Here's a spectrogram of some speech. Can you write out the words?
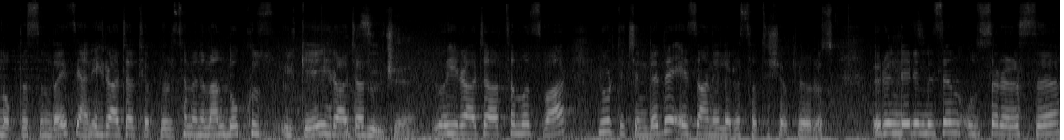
noktasındayız. Yani ihracat yapıyoruz. Hemen hemen 9 ülkeye ihracat 9 ülkeye. ihracatımız var. Yurt içinde de eczanelere satış yapıyoruz. Ürünlerimizin uluslararası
